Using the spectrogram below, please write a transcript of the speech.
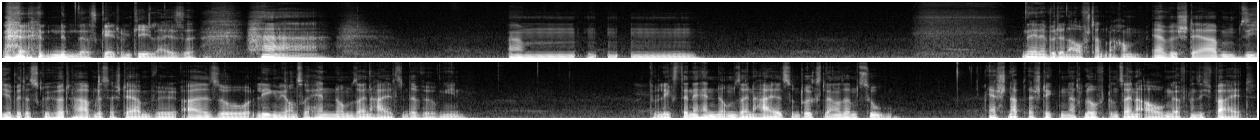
Nimm das Geld und geh leise. Ha. Ähm, mm, mm, mm. Nee, er würde einen Aufstand machen. Er will sterben. Sie hier wird es gehört haben, dass er sterben will. Also legen wir unsere Hände um seinen Hals und erwürgen ihn. Du legst deine Hände um seinen Hals und drückst langsam zu. Er schnappt erstickend nach Luft und seine Augen öffnen sich weit.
